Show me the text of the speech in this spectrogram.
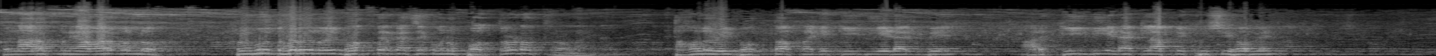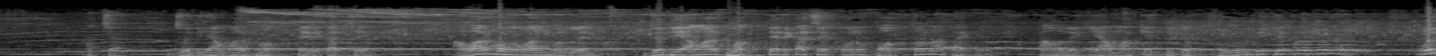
তো নারদ মুনি আবার বলল প্রভু ধরুন ওই ভক্তের কাছে কোনো পত্র টত্র নাই। তাহলে ওই ভক্ত আপনাকে কি দিয়ে ডাকবে? আর কি দিয়ে ডাকলে আপনি খুশি হবেন? আচ্ছা যদি আমার ভক্তের কাছে আবার ভগবান বললেন যদি আমার ভক্তের কাছে কোনো পত্র না থাকে তাহলে কি আমাকে দুটো ফুল দিতে পারবে না? ওই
